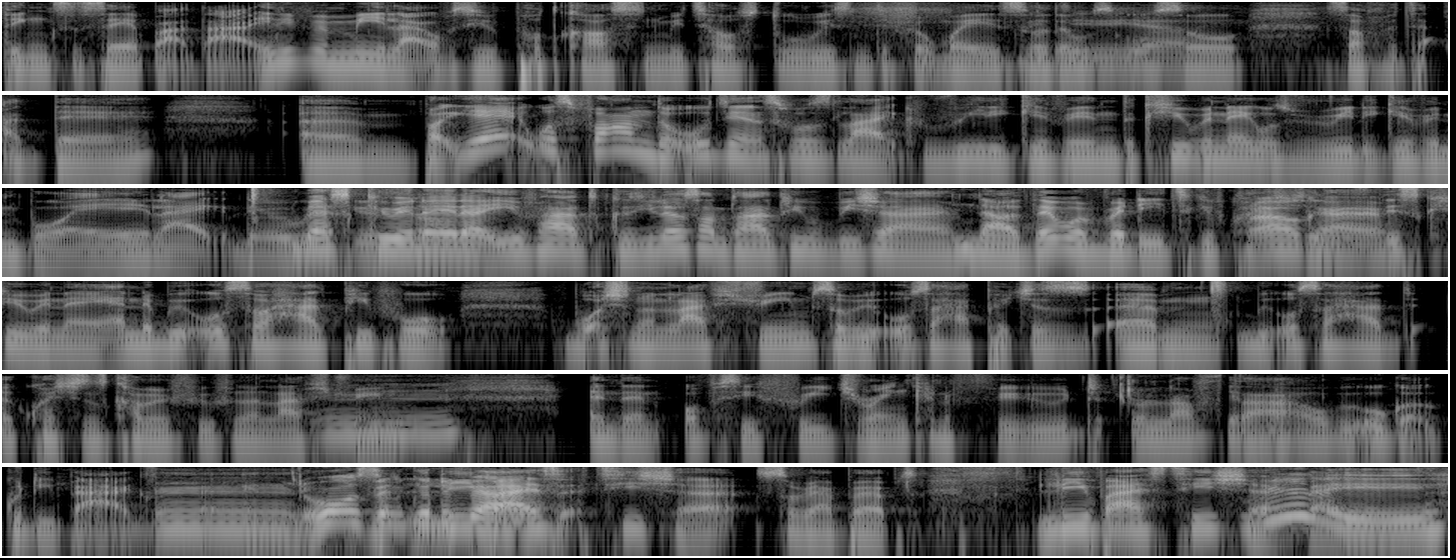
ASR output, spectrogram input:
things to say about that. And even me, like obviously podcasting, we tell stories in different ways, so We there do, was yeah. also something to add there. Um, but yeah, it was fun. The audience was like really giving. The Q and A was really giving, boy. Like the Best Q and A that you've had because you know sometimes people be shy. No, they were ready to give questions. Okay. This Q and A, and then we also had people watching on live stream. So we also had pictures. Um, we also had uh, questions coming through from the live stream, Mhm. and then obviously free drink and food. I love that. we all got goodie bags. Mm, what was the goodie Levi's bags? t-shirt. Sorry, I burped. Levi's t-shirt. Really?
